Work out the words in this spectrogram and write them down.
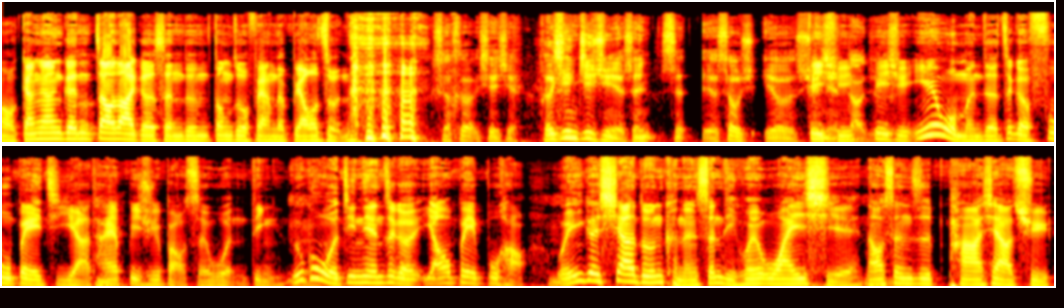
哦，刚刚跟赵大哥深蹲动作非常的标准，是呵，谢谢。核心肌群也是是也受也有训练到，必须必须，因为我们的这个腹背肌啊，它要必须保持稳定。嗯、如果我今天这个腰背不好，我一个下蹲可能身体会歪斜，然后甚至趴下去，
